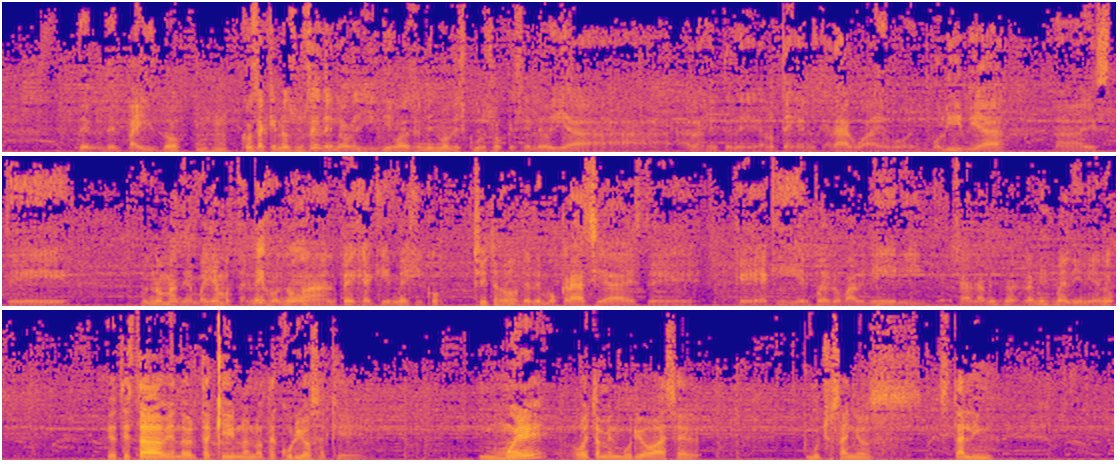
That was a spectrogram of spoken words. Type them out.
del, del país, ¿no? Uh -huh. Cosa que no sucede, ¿no? Y digo, es el mismo discurso que se le oía a, a la gente de Ortega en Nicaragua, Evo en Bolivia, a este, pues no más vayamos tan lejos, ¿no? Al peje aquí en México, sí, también. ¿no? De democracia, este que aquí el pueblo va a vivir y o sea la misma la misma línea no fíjate estaba viendo ahorita aquí una nota curiosa que muere hoy también murió hace muchos años Stalin.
